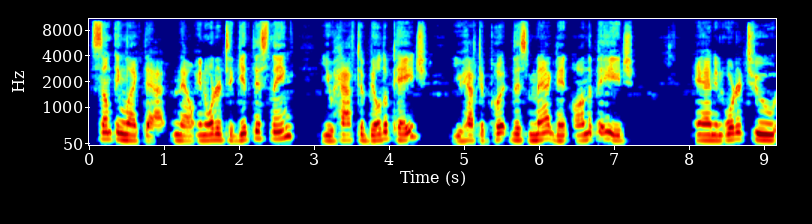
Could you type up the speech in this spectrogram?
something like that. Now, in order to get this thing, you have to build a page, you have to put this magnet on the page, and in order to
